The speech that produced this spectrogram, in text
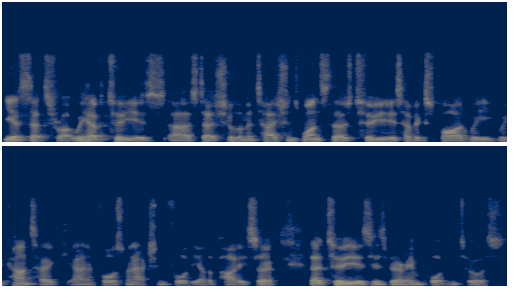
Yes, that's right. We have two years uh, statute of limitations. Once those two years have expired, we, we can't take uh, enforcement action for the other party. So that two years is very important to us.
